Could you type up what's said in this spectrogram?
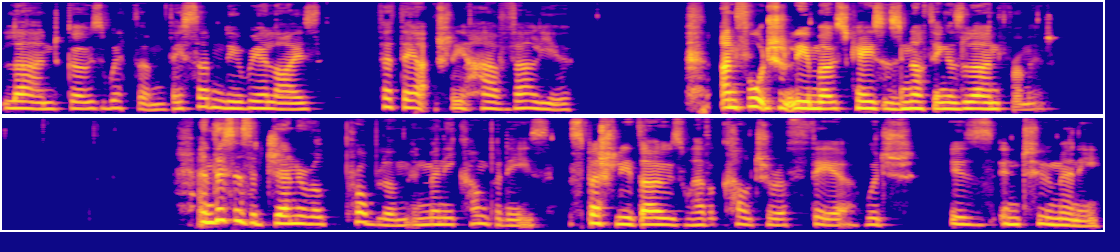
learned goes with them, they suddenly realize that they actually have value Unfortunately, in most cases, nothing is learned from it. And this is a general problem in many companies, especially those who have a culture of fear, which is in too many.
